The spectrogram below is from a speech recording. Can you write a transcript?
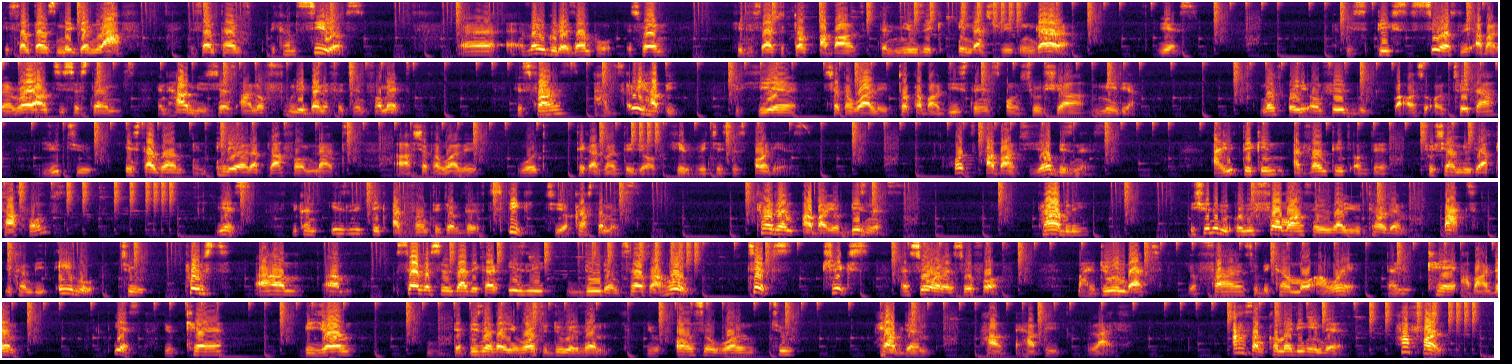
He sometimes makes them laugh. He sometimes becomes serious. Uh, a very good example is when he decided to talk about the music industry in Ghana. Yes, he speaks seriously about the royalty systems and how musicians are not fully benefiting from it. His fans are very happy to hear Shatta Wale talk about these things on social media. Not only on Facebook, but also on Twitter, YouTube, Instagram, and any other platform that uh, Shatta Wale would take advantage of, he reaches his audience. What about your business? Are you taking advantage of the social media platforms? Yes, you can easily take advantage of this. Speak to your customers. Tell them about your business. Probably, it shouldn't be only formal things that you tell them, but you can be able to post um, um, services that they can easily do themselves at home, tips, tricks, and so on and so forth. By doing that, your fans will become more aware that you care about them. Yes, you care beyond the business that you want to do with them. You also want to help them have a happy life. Add some comedy in there. Have fun.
